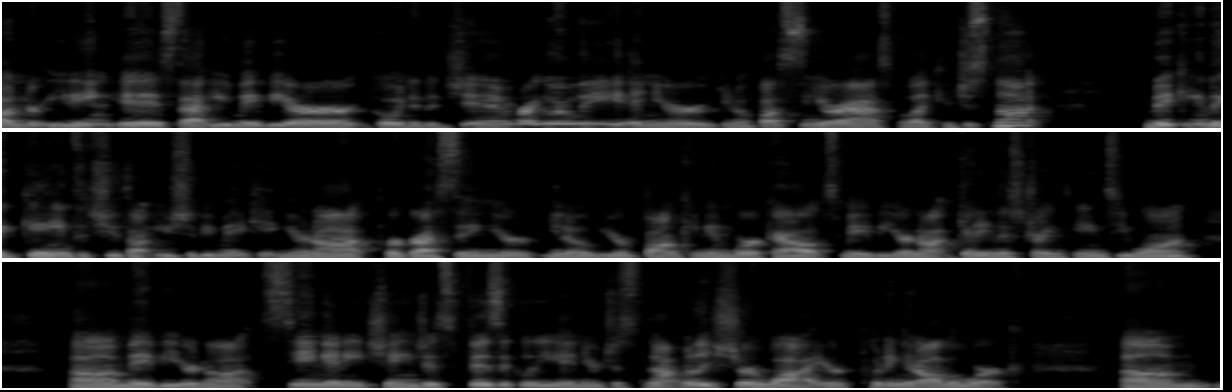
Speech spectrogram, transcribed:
under eating is that you maybe are going to the gym regularly and you're, you know, busting your ass, but like you're just not making the gains that you thought you should be making. You're not progressing. You're, you know, you're bonking in workouts. Maybe you're not getting the strength gains you want. Uh, maybe you're not seeing any changes physically and you're just not really sure why. You're putting in all the work. Um,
